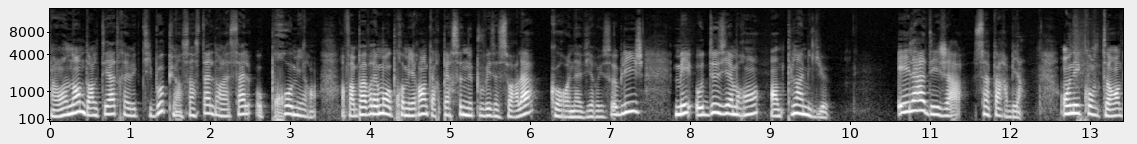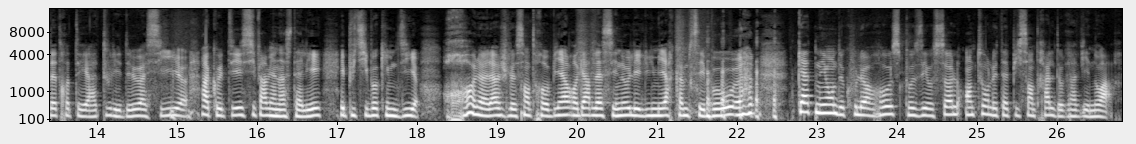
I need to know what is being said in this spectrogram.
On entre dans le théâtre avec Thibaut, puis on s'installe dans la salle au premier rang. Enfin, pas vraiment au premier rang, car personne ne pouvait s'asseoir là, coronavirus oblige, mais au deuxième rang, en plein milieu. Et là, déjà, ça part bien. On est content d'être au théâtre tous les deux, assis euh, à côté, super bien installés. Et puis Thibaut qui me dit Oh là là, je le sens trop bien, regarde la scéno, les lumières comme c'est beau. Quatre néons de couleur rose posés au sol entourent le tapis central de gravier noir.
